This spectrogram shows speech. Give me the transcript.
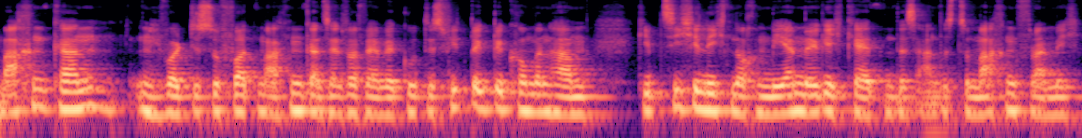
machen kann. Ich wollte es sofort machen, ganz einfach, weil wir gutes Feedback bekommen haben. Gibt sicherlich noch mehr Möglichkeiten, das anders zu machen. Freue mich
